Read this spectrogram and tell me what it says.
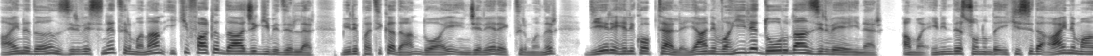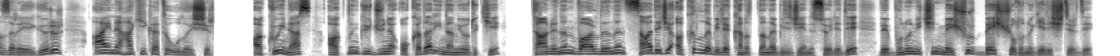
aynı dağın zirvesine tırmanan iki farklı dağcı gibidirler. Biri patikadan doğayı inceleyerek tırmanır, diğeri helikopterle yani vahiy ile doğrudan zirveye iner. Ama eninde sonunda ikisi de aynı manzarayı görür, aynı hakikate ulaşır. Aquinas, aklın gücüne o kadar inanıyordu ki, Tanrı'nın varlığının sadece akılla bile kanıtlanabileceğini söyledi ve bunun için meşhur beş yolunu geliştirdi.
